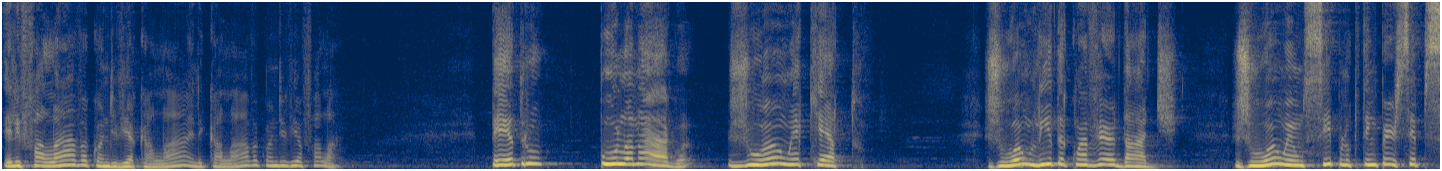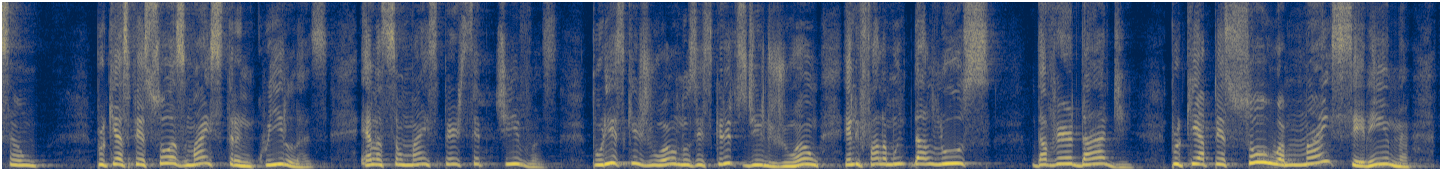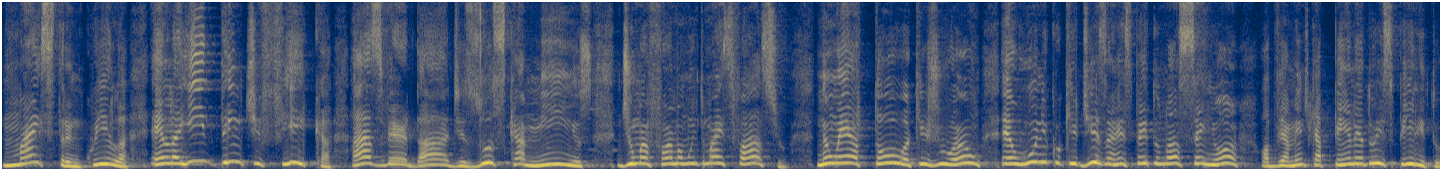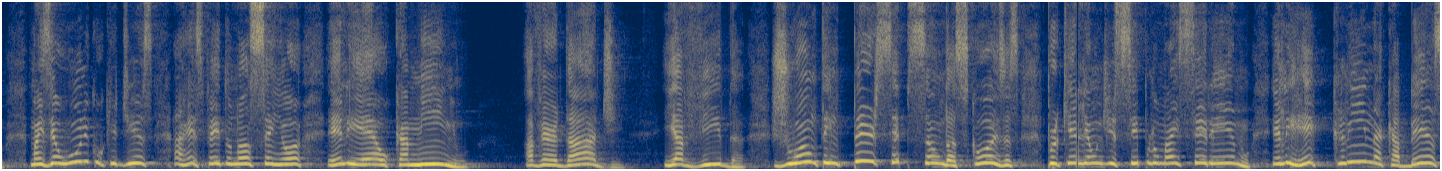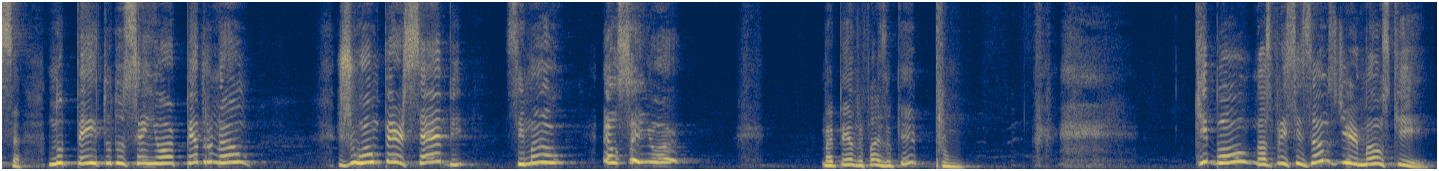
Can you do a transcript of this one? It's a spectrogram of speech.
Ele falava quando devia calar, ele calava quando devia falar. Pedro pula na água. João é quieto. João lida com a verdade. João é um discípulo que tem percepção. Porque as pessoas mais tranquilas, elas são mais perceptivas. Por isso que João, nos escritos de João, ele fala muito da luz, da verdade. Porque a pessoa mais serena, mais tranquila, ela identifica as verdades, os caminhos, de uma forma muito mais fácil. Não é à toa que João é o único que diz a respeito do nosso Senhor. Obviamente que a pena é do Espírito, mas é o único que diz a respeito do nosso Senhor. Ele é o caminho, a verdade e a vida. João tem percepção das coisas porque ele é um discípulo mais sereno. Ele reclina a cabeça no peito do Senhor. Pedro não. João percebe: Simão, é o Senhor. Mas Pedro faz o quê? Pum. Que bom, nós precisamos de irmãos que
